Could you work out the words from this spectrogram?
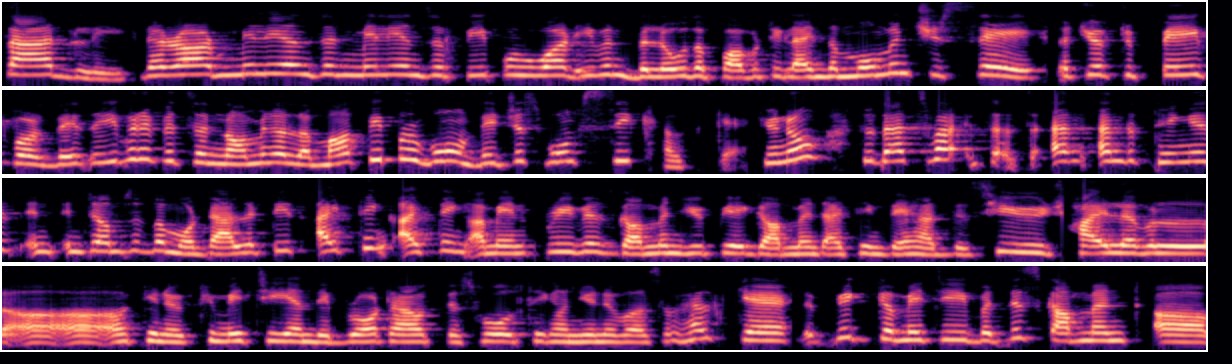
sadly, there are millions and millions of people who are even below the poverty line. The moment you say that you have to pay for this, even if it's a nominal amount, people won't, they just won't seek healthcare, you know? So that's why, that's, and, and the thing is, in, in terms of the modalities, I think, I think, I mean, previous government, UPA government, I think they had this huge high level, uh, uh, you know, committee and they brought out this whole thing on universal healthcare, the big committee, but this government, uh,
